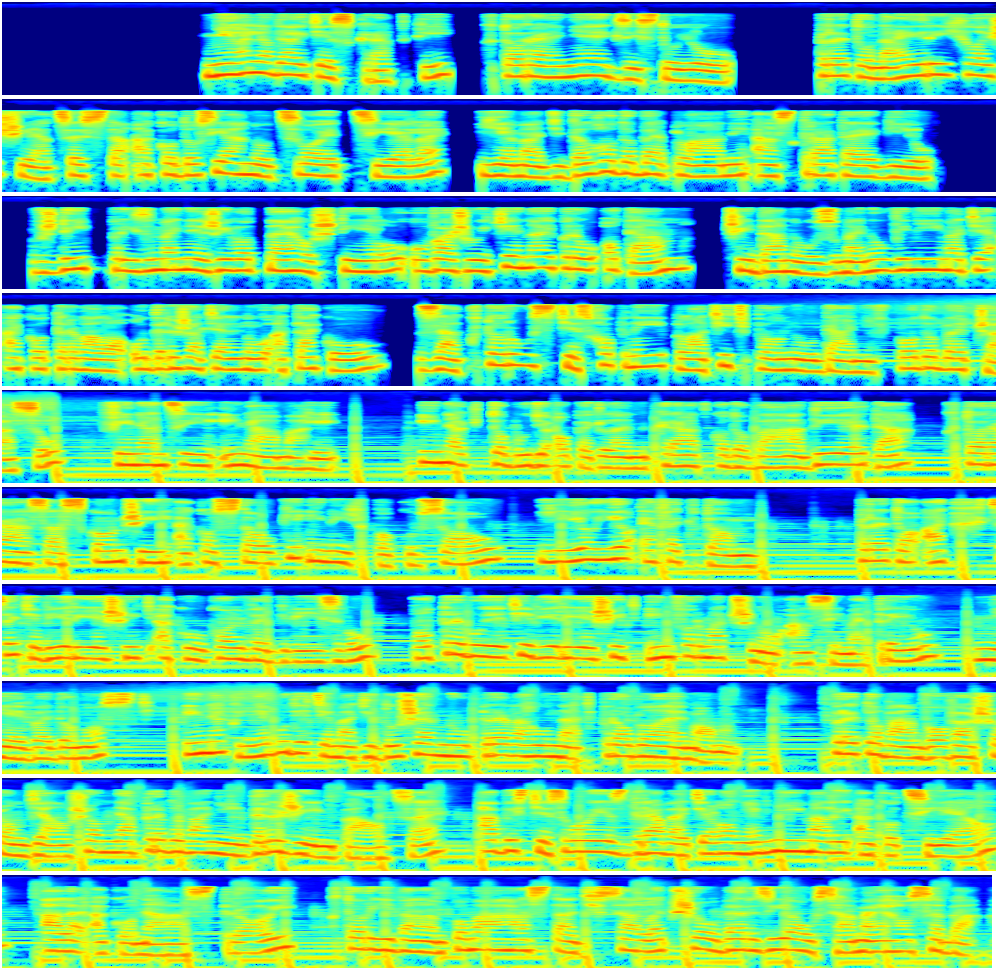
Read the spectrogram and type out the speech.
Nehľadajte skratky, ktoré neexistujú. Preto najrýchlejšia cesta ako dosiahnuť svoje ciele, je mať dlhodobé plány a stratégiu. Vždy pri zmene životného štýlu uvažujte najprv o tam, či danú zmenu vnímate ako trvalo udržateľnú a takú, za ktorú ste schopní platiť plnú daň v podobe času, financií i námahy. Inak to bude opäť len krátkodobá dieta, ktorá sa skončí ako stovky iných pokusov, jo-jo efektom. Preto ak chcete vyriešiť akúkoľvek výzvu, potrebujete vyriešiť informačnú asymetriu, nevedomosť, inak nebudete mať duševnú prevahu nad problémom. Preto vám vo vašom ďalšom napredovaní držím palce, aby ste svoje zdravé telo nevnímali ako cieľ, ale ako nástroj, ktorý vám pomáha stať sa lepšou verziou samého seba.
